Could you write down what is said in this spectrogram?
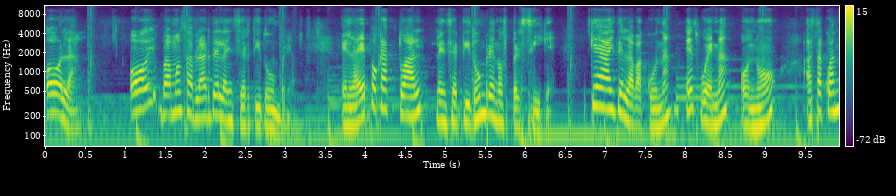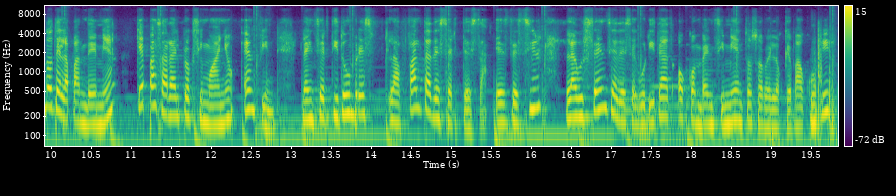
Hola, hoy vamos a hablar de la incertidumbre. En la época actual, la incertidumbre nos persigue. ¿Qué hay de la vacuna? ¿Es buena o no? ¿Hasta cuándo de la pandemia? ¿Qué pasará el próximo año? En fin, la incertidumbre es la falta de certeza, es decir, la ausencia de seguridad o convencimiento sobre lo que va a ocurrir.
